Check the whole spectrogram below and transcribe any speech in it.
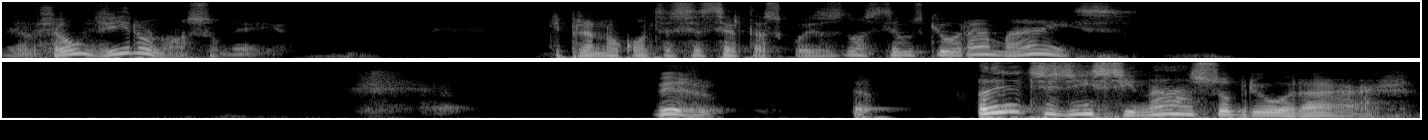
Eu já ouvi no nosso meio. Que para não acontecer certas coisas nós temos que orar mais. Veja, antes de ensinar sobre orar,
